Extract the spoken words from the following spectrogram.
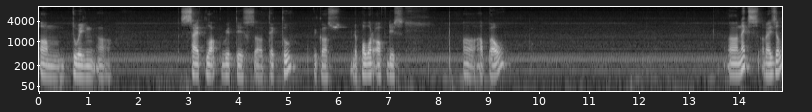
um, doing uh, side lock with this uh, tech 2 because the power of this uh, above uh, next Ryzeal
